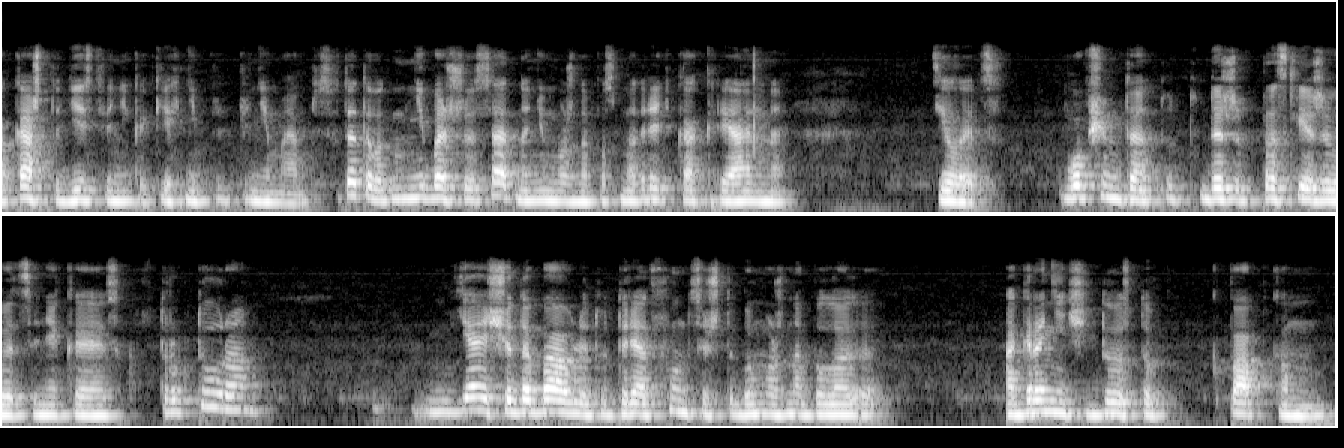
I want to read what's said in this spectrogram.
пока что действий никаких не предпринимаем. То есть вот это вот небольшой сайт, на нем можно посмотреть, как реально делается. В общем-то, тут даже прослеживается некая структура. Я еще добавлю тут ряд функций, чтобы можно было ограничить доступ к папкам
